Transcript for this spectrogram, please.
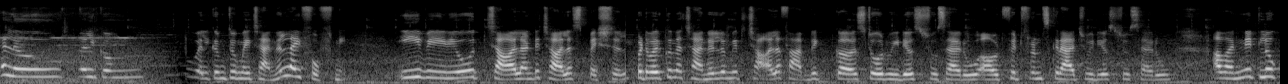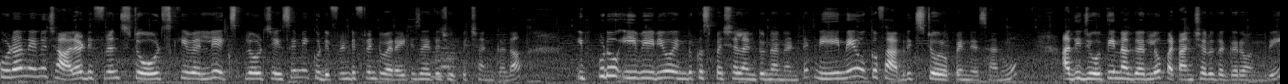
Hello welcome welcome to my channel life of ఈ వీడియో చాలా అంటే చాలా స్పెషల్ ఇప్పటి వరకు నా ఛానల్లో మీరు చాలా ఫ్యాబ్రిక్ స్టోర్ వీడియోస్ చూశారు అవుట్ఫిట్ ఫ్రమ్ స్క్రాచ్ వీడియోస్ చూశారు. అవన్నిట్లో కూడా నేను చాలా డిఫరెంట్ స్టోర్స్కి వెళ్ళి ఎక్స్ప్లోర్ చేసి మీకు డిఫరెంట్ డిఫరెంట్ వెరైటీస్ అయితే చూపించాను కదా. ఇప్పుడు ఈ వీడియో ఎందుకు స్పెషల్ అంటున్నానంటే నేనే ఒక ఫ్యాబ్రిక్ స్టోర్ ఓపెన్ చేశాను. అది జ్యోతి నగర్లో పటాన్చెరు దగ్గర ఉంది.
